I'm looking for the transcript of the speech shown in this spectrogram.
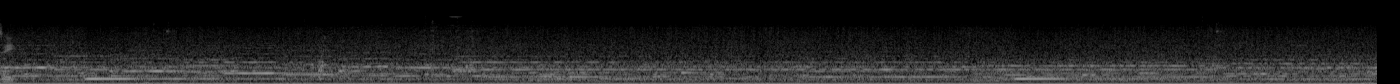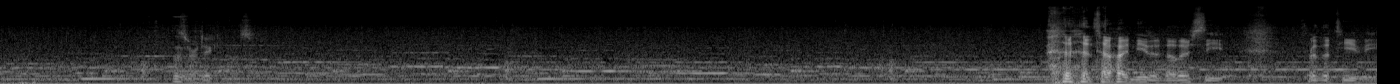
seat. This is ridiculous. now I need another seat for the TV.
